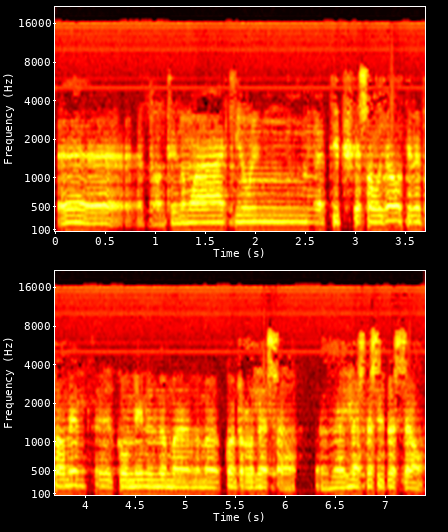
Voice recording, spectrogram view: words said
Uh, pronto, e não há aqui uma tipificação legal que eventualmente culmine numa, numa contraordenação nesta situação.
